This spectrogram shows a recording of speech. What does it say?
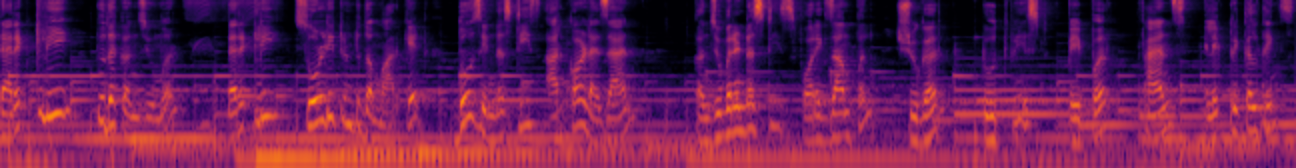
directly to the consumer, directly sold it into the market, those industries are called as an consumer industries. For example, sugar, toothpaste, paper, fans, electrical things,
